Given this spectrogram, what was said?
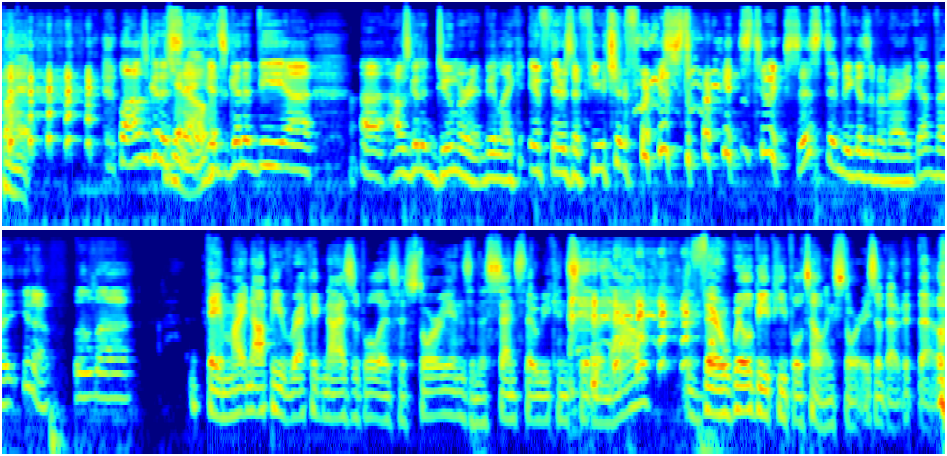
But well, I was gonna say know. it's gonna be. Uh, uh, I was gonna doomer it, and be like, if there's a future for historians to exist in because of America, but you know, we'll. Uh, they might not be recognizable as historians in the sense that we consider now. there will be people telling stories about it though,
